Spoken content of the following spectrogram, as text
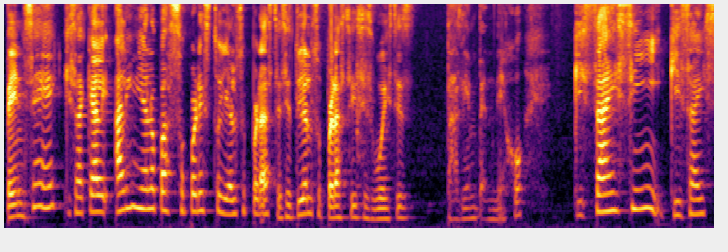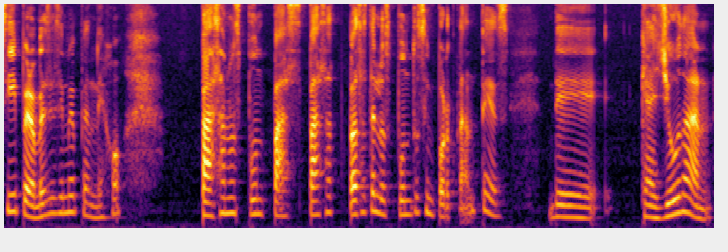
pensé, quizá que alguien ya lo pasó por esto, ya lo superaste. Si tú ya lo superaste y dices, güey, este estás bien pendejo. Quizá sí, quizá sí, pero a veces sí me pendejo. Pásanos pásate los puntos importantes de que ayudan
